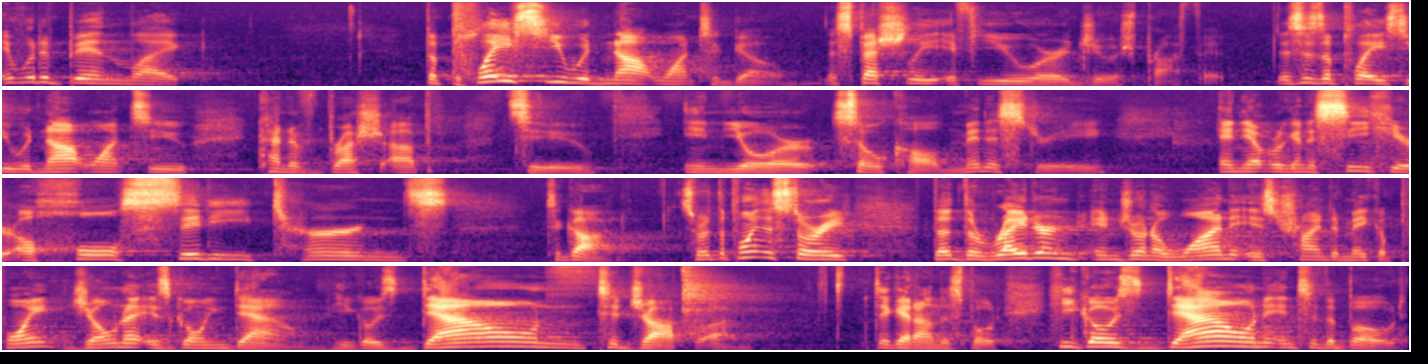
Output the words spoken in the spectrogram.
it would have been like the place you would not want to go, especially if you were a Jewish prophet. This is a place you would not want to kind of brush up to in your so called ministry. And yet, we're going to see here a whole city turns to God. So, at the point of the story, the, the writer in Jonah 1 is trying to make a point. Jonah is going down. He goes down to Joppa to get on this boat. He goes down into the boat.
